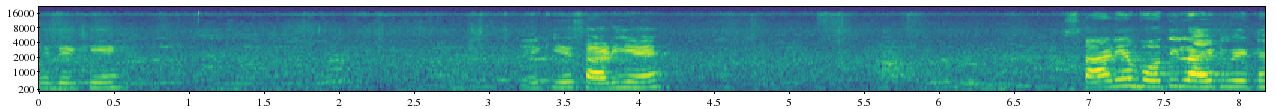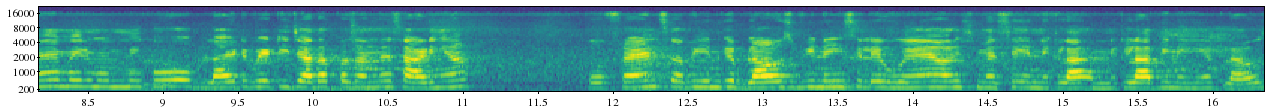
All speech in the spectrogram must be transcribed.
ये देखिए। एक ये साड़ी है। साड़ियाँ बहुत ही लाइट वेट हैं। मेरी मम्मी को लाइट वेट ही ज़्यादा पसंद है साड़ियाँ। तो फ्रेंड्स अभी इनके ब्लाउज़ भी नहीं सिले हुए हैं और इसमें से निकला निकला भी नहीं है ब्लाउज़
